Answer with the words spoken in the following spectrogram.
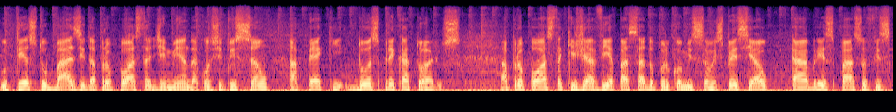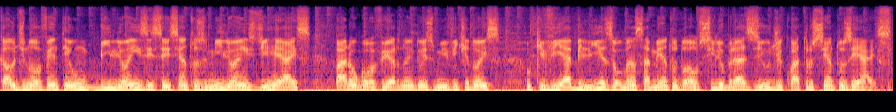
o texto base da proposta de emenda à Constituição, a PEC dos precatórios. A proposta, que já havia passado por comissão especial, abre espaço fiscal de 91 bilhões e 600 milhões de reais para o governo em 2022, o que viabiliza o lançamento do Auxílio Brasil de 400 reais.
